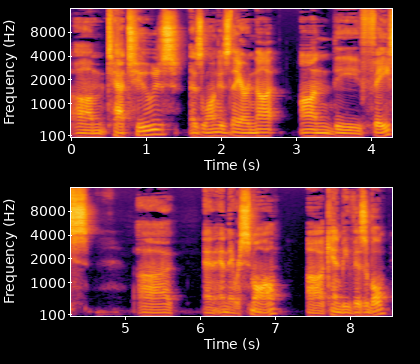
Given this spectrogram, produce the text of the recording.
um, tattoos as long as they are not on the face uh, and, and they were small uh, can be visible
